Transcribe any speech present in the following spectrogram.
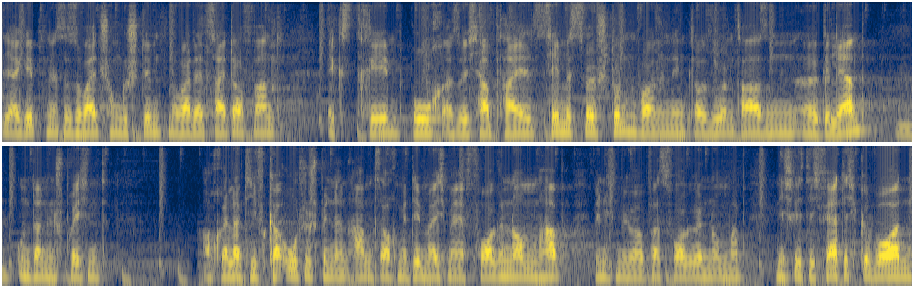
die Ergebnisse soweit schon gestimmt, nur war der Zeitaufwand extrem hoch. Also ich habe teils 10 bis 12 Stunden, vor allem in den Klausurenphasen, äh, gelernt mhm. und dann entsprechend auch relativ chaotisch bin dann abends auch mit dem, was ich mir vorgenommen habe, wenn ich mir überhaupt was vorgenommen habe, nicht richtig fertig geworden.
